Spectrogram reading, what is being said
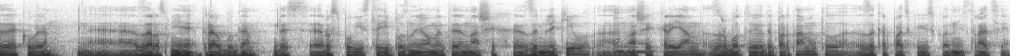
е, коли зараз мені треба буде десь розповісти і познайомити наших земляків, е, наших краян з роботою департаменту Закарпатської військової адміністрації.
